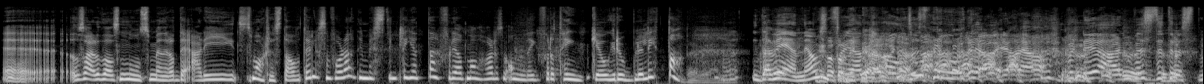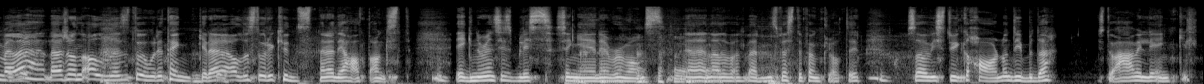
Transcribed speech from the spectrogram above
Eh, og så er det da noen som mener at det er de smarteste av og til som får det, de mest intelligente. Fordi at man har liksom anlegg for å tenke og gruble litt, da. Det er vi enige om. Fordi at alle store, ja, ja, ja. For det er den beste trøsten med det. Det er sånn alle store tenkere, alle store kunstnere, de har hatt angst. 'Ignorance is bliss', synger Ramones. En av verdens beste punklåter. Så hvis du ikke har noe dybde, hvis du er veldig enkelt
